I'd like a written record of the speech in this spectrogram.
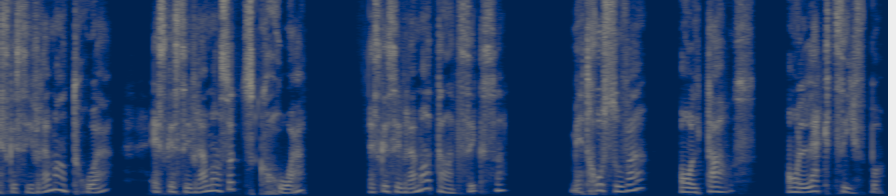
est-ce que c'est vraiment toi? Est-ce que c'est vraiment ça que tu crois? Est-ce que c'est vraiment authentique, ça? Mais trop souvent, on le tasse. On l'active pas.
